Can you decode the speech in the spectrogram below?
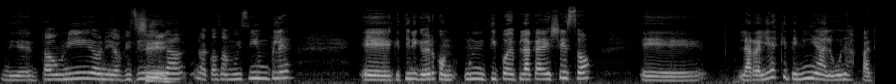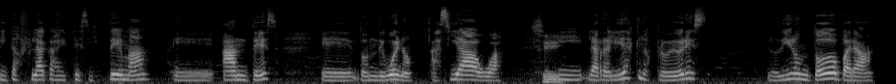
ni de Estados Unidos ni de oficina, una cosa muy simple, eh, que tiene que ver con un tipo de placa de yeso. Eh, la realidad es que tenía algunas patitas flacas este sistema eh, antes, eh, donde, bueno, hacía agua. Sí. Y la realidad es que los proveedores lo dieron todo para,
